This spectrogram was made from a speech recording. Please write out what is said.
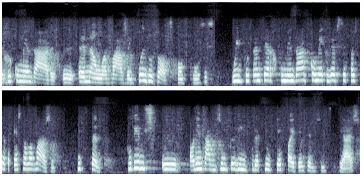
recomendar eh, a não lavagem quando os ovos estão sujos, o importante é recomendar como é que deve ser feita esta lavagem. E, portanto, podemos eh, orientar-nos um bocadinho por aquilo que é feito em termos industriais.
